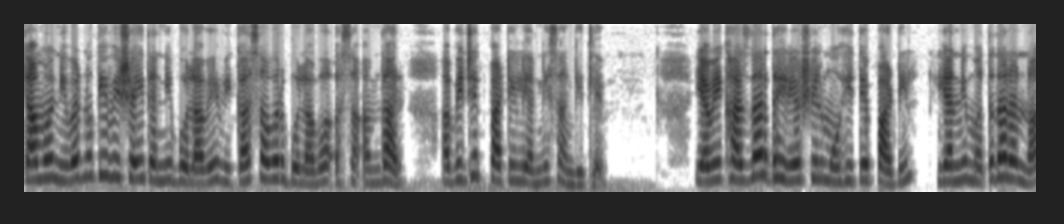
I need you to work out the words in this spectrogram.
त्यामुळे निवडणुकीविषयी त्यांनी बोलावे विकासावर बोलावं असं आमदार अभिजित पाटील यांनी सांगितले. यावेळी खासदार धैर्यशील मोहिते पाटील यांनी मतदारांना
